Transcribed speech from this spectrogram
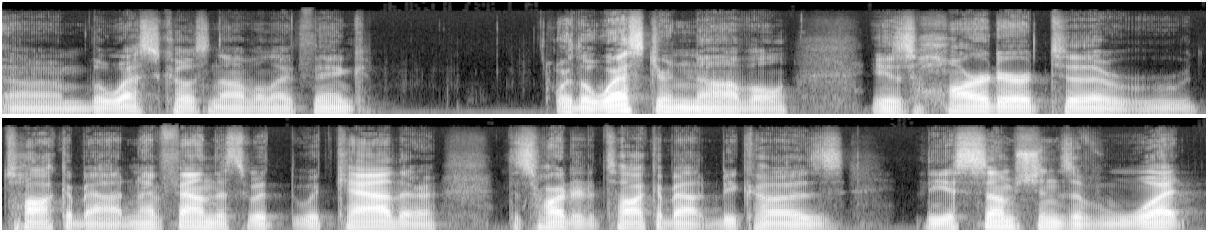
Um, the West Coast novel, I think, or the Western novel is harder to talk about. And I've found this with, with Cather, it's harder to talk about because the assumptions of what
